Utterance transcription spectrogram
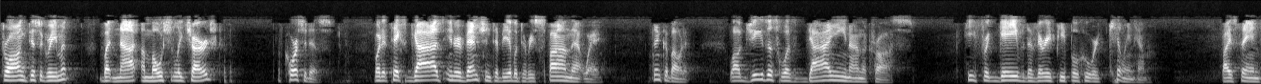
strong disagreement but not emotionally charged? Of course it is. But it takes God's intervention to be able to respond that way. Think about it while Jesus was dying on the cross, he forgave the very people who were killing him by saying,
